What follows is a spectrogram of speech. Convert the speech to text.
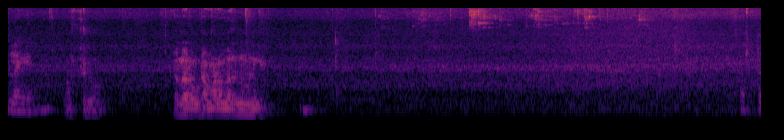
ಚಲೋ ಆಗ್ಯಾವ ಎಲ್ಲರೂ ಊಟ ಮಾಡಮ್ರಿ ನಮ್ಮ ಮನೆಗೆ? ಅಷ್ಟು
